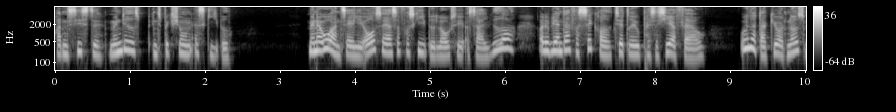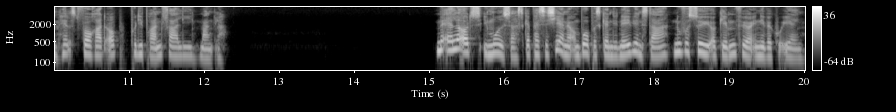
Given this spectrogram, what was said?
fra den sidste myndighedsinspektion af skibet. Men af uansagelige årsager så får skibet lov til at sejle videre, og det bliver endda forsikret til at drive passagerfærge, uden at der er gjort noget som helst for at rette op på de brandfarlige mangler. Med alle odds imod sig skal passagererne ombord på Scandinavian Star nu forsøge at gennemføre en evakuering.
